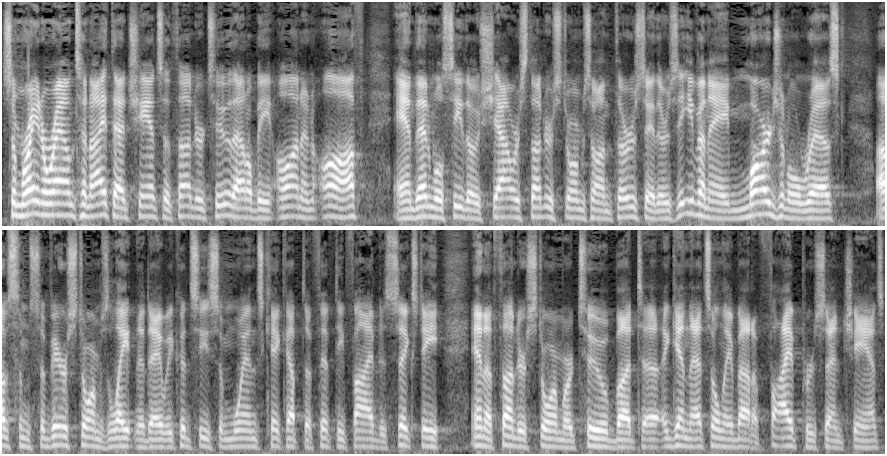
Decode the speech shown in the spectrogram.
Some rain around tonight. That chance of thunder too. That'll be on and off. And then we'll see those showers, thunderstorms on Thursday. There's even a marginal risk of some severe storms late in the day. We could see some winds kick up to 55 to 60 and a thunderstorm or two, but uh, again, that's only about a 5% chance.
